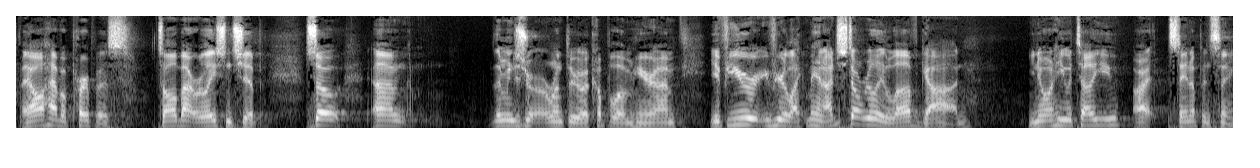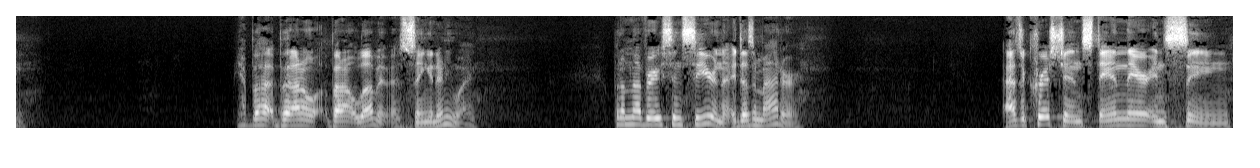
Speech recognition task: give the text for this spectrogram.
They all have a purpose. It's all about relationship. So, um, let me just run through a couple of them here. Um, if, you're, if you're like, man, I just don't really love God, you know what he would tell you? All right, stand up and sing. Yeah, but, but, I, don't, but I don't love him. Sing it anyway. But I'm not very sincere in that. It doesn't matter. As a Christian, stand there and sing,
